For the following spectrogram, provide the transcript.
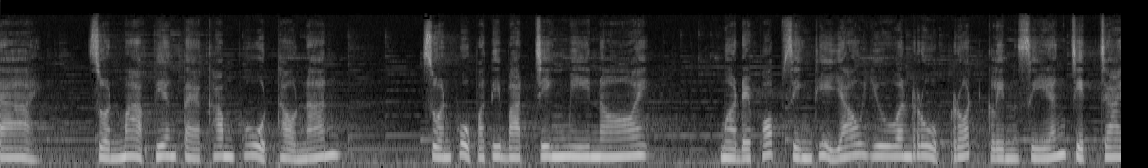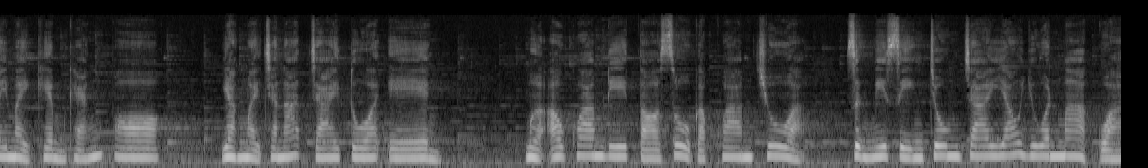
ได้ ส่วนมากเพียงแต่คำพูดเท่านั้น ส่วนผู้ปฏิบัติจริงมีน้อย เมื่อได้พบสิ่งที่เย้ายวนรูปรสกลิ่นเสียงจิตใจไม่เข้มแข็งพอ ยังไม่ชนะใจตัวเอง เมื่อเอาความดีต่อสู้กับความชั่ว ซึ่งมีสิ่งจูงใจเย้ายวนมากกว่า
